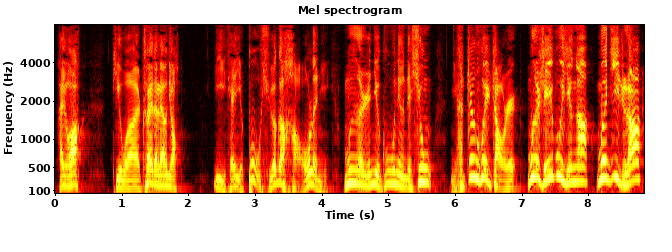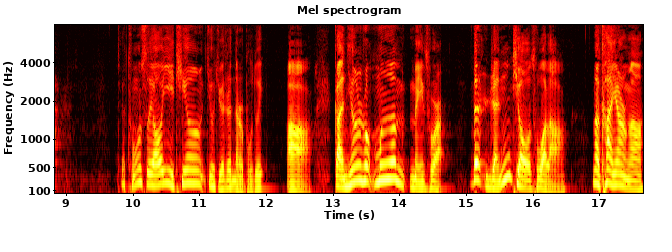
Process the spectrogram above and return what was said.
还有啊，替我踹他两脚。一天也不学个好了，你摸人家姑娘的胸，你还真会找人。摸谁不行啊？摸记者。这佟思瑶一听就觉着哪儿不对啊，感情说摸没错，但人挑错了。那看样啊，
